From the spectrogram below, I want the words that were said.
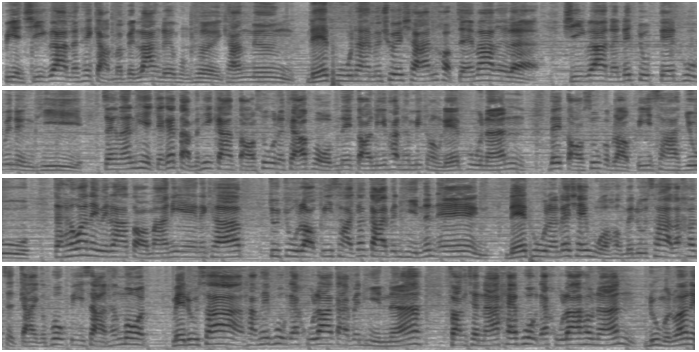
เปลี่ยนชีกล่านั้นให้กลับมาเป็นร่างเดิมของเธออีกครั้งหนึ่งเดดพูนายมาช่วยฉันขอบใจมากเลยแหละชีกล่านั้นได้จุบเดดพูไปหนึ่งที จากนั้นเหตุการณ์ก็ตัดมาที่การต่อสู้นะครับผมในตอนนี้พันธมิตรของเดดพูนั้น ได้ต่อสู้กับเหล่าปีศาจอยู่ แต่ถ้าว่าในเวลาต่อมานี่เองนะครับจู่ๆเหล่าปีศาจก็กลายเป็นหินนั่นเอง เดทพูนั้นได้ใช้หัวของเมดูซ่าแล้วเข้าจัดการกับพวกปีศาจทั้งหมดเมดูซ่าทำให้พวกแดคูล่ากลายเป็นหินนะฝั่งชนะแค่พวกแดคูล่าเท่านั้น ดูเหมือนว่าใน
